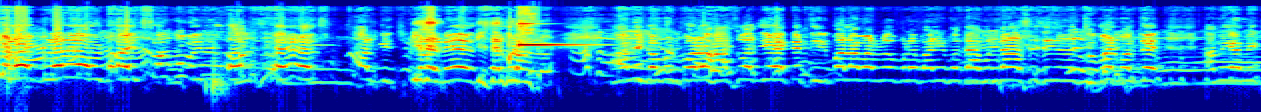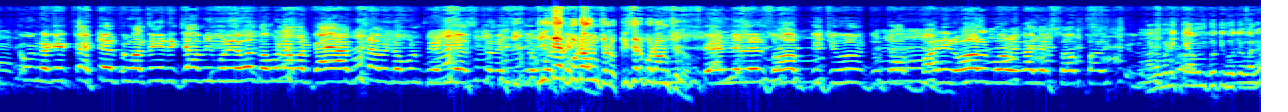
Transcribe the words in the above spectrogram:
চলাই পুরালে আমার ভাই সব বলছি আর কিছু কিসের কিসের? আমি যখন বড় হাসবো যে একটা তিরপাল আমার উপরে বাড়ির মধ্যে আগুন না আসে সেই ছোপার মধ্যে আমি আমি ওনাকে কাটে তোমার থেকে দেখছি আমি মরে যাব তখন আমার গায়ে আগুন আমি যখন বেরিয়ে চলে কিসের গোডাউন ছিল? কিসের গোডাউন ছিল? প্যান্ডেলের সব কিছু দুটা বাড়ির অল বড় কাজের সব পাল ছিল। আনুমানিক কেমন ক্ষতি হতে পারে?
